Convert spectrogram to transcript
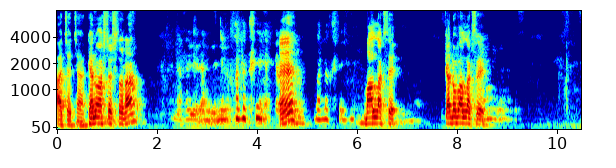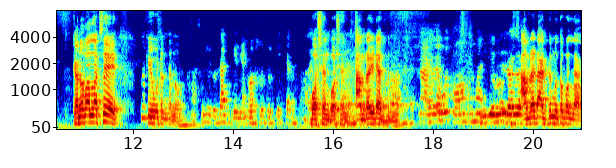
আচ্ছা আচ্ছা। কেন আসছস তোরা? হ্যাঁ? ভালো লাগছে। কেন ভালো লাগছে? কেন ভালো লাগছে? কি ওঠেন কেন? বসেন বসেন। আমরাই ডাক দেবো। আমরা ডাক দেবো তো বললাম।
